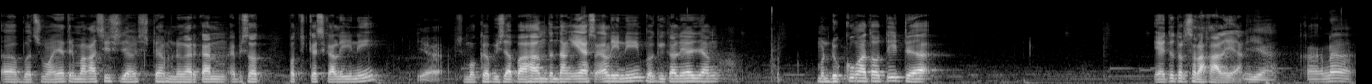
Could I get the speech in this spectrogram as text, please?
eh, buat semuanya terima kasih sudah sudah mendengarkan episode podcast kali ini. Ya Semoga bisa paham tentang ISL ini bagi kalian yang mendukung atau tidak. Ya itu terserah kalian. Iya Karena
